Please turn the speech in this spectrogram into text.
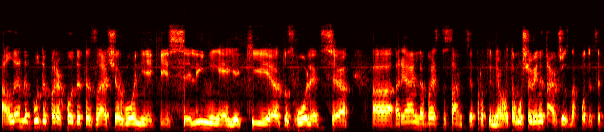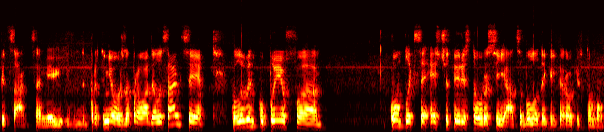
але не буде переходити за червоні якісь лінії, які дозволять е, е, реально вести санкції проти нього, тому що він і так вже знаходиться під санкціями. Проти нього ж запровадили санкції, коли він купив е, комплекси С-400 у росіян. Це було декілька років тому.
